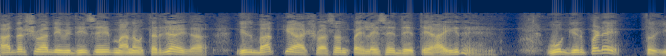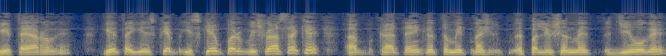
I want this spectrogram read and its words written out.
आदर्शवादी विधि से मानव तर जाएगा, इस बात के आश्वासन पहले से देते आ ही रहे हैं। वो गिर पड़े तो ये तैयार हो गए। ये तो इसके इसके ऊपर विश्वास रखे। अब कहते हैं कि तुम इतना पॉल्यूशन में जीव गए।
